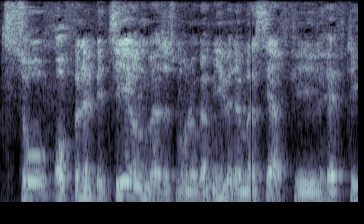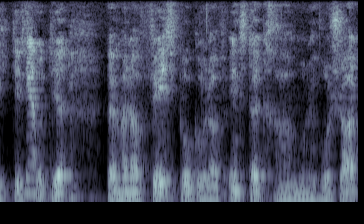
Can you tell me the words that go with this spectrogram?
so offene Beziehung versus Monogamie wird immer sehr viel heftig diskutiert. Wenn man auf Facebook oder auf Instagram oder wo schaut,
